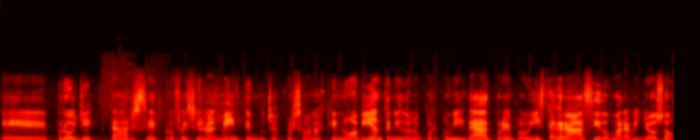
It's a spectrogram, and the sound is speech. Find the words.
eh, proyectarse profesionalmente muchas personas que no habían tenido la oportunidad. Por ejemplo, Instagram ha sido maravilloso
